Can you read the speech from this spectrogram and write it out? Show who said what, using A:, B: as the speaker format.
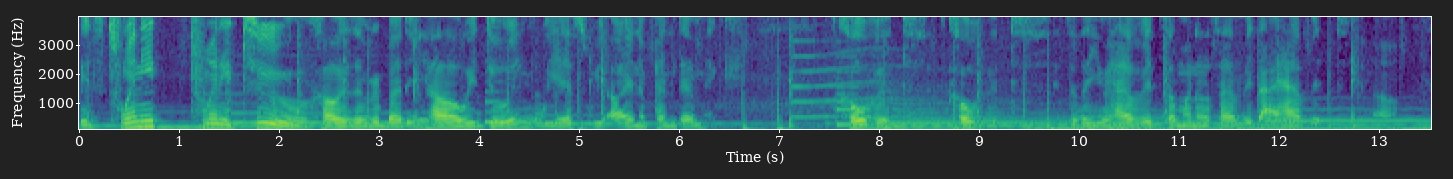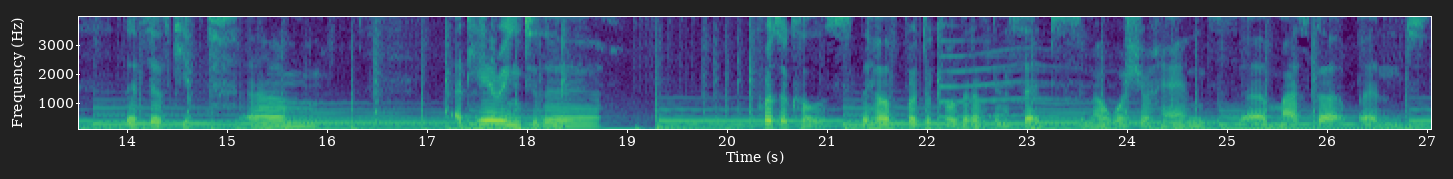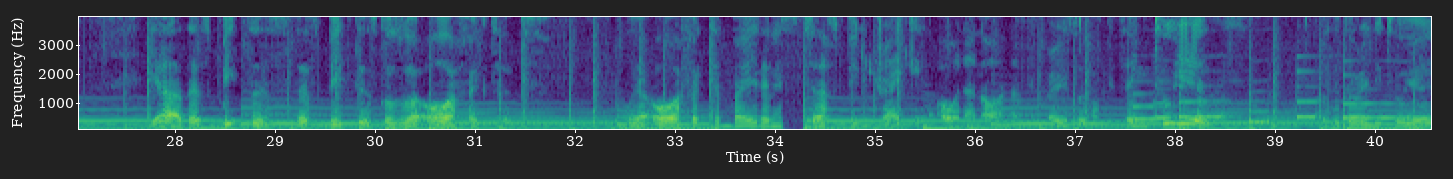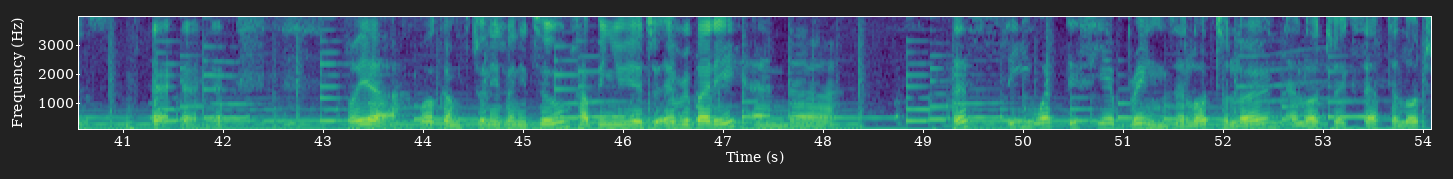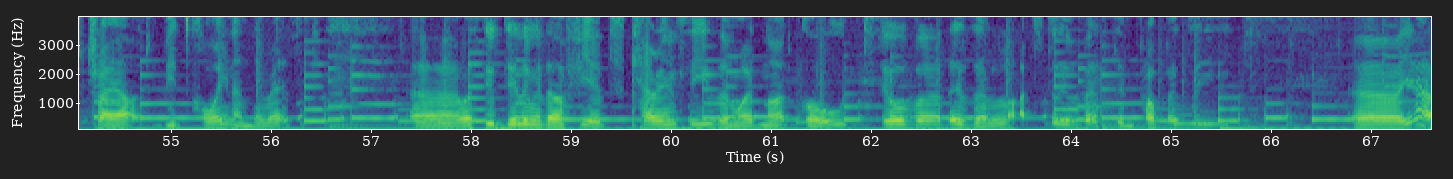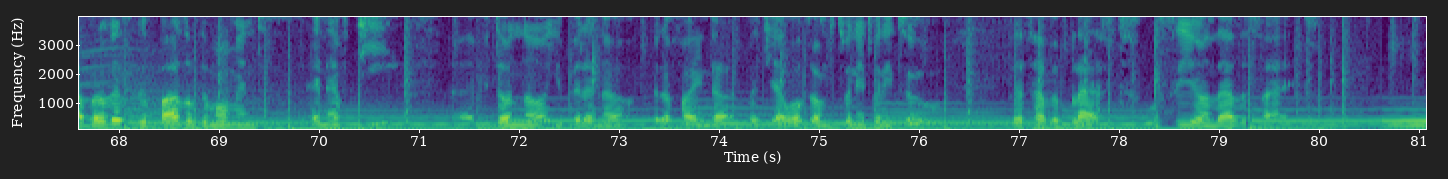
A: It's 2022. How is everybody? How are we doing? Yes, we are in a pandemic. It's COVID. It's COVID. It's either you have it, someone else have it, I have it. You know, let's just keep um, adhering to the protocols, the health protocols that have been set. You know, wash your hands, uh, mask up, and yeah, let's beat this. Let's beat this because we are all affected. We are all affected by it, and it's just been dragging on and on. I mean, very soon I'll be saying two years. Is it already two years? so yeah, welcome to 2022. Happy New Year to everybody, and uh, let's see what this year brings. A lot to learn, a lot to accept, a lot to try out. Bitcoin and the rest. Uh, we're still dealing with our fiat currencies and whatnot gold, silver. There's a lot to invest in property. Uh, yeah, but obviously, the buzz of the moment NFTs. Uh, if you don't know, you better know. You better find out. But yeah, welcome to 2022. Let's have a blast. We'll see you on the other side.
